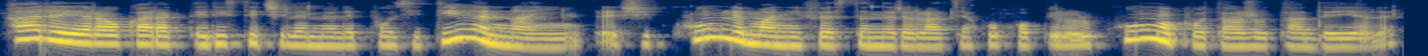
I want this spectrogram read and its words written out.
Care erau caracteristicile mele pozitive înainte și cum le manifest în relația cu copilul? Cum mă pot ajuta de ele?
